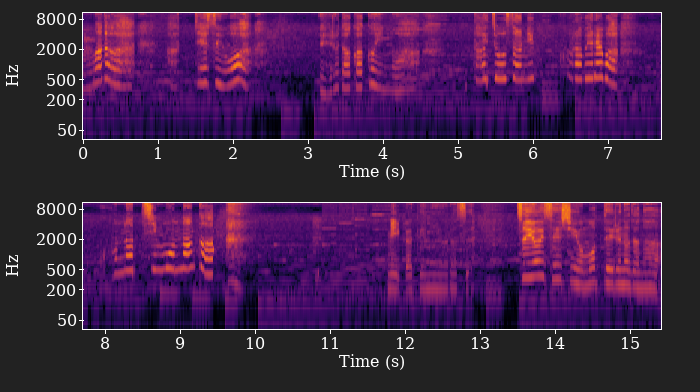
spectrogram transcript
だまだ。ですよ。エルダ学院の隊長さんに比べればこんな尋問なんか。見かけによらず強い精神を持っているのだな。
